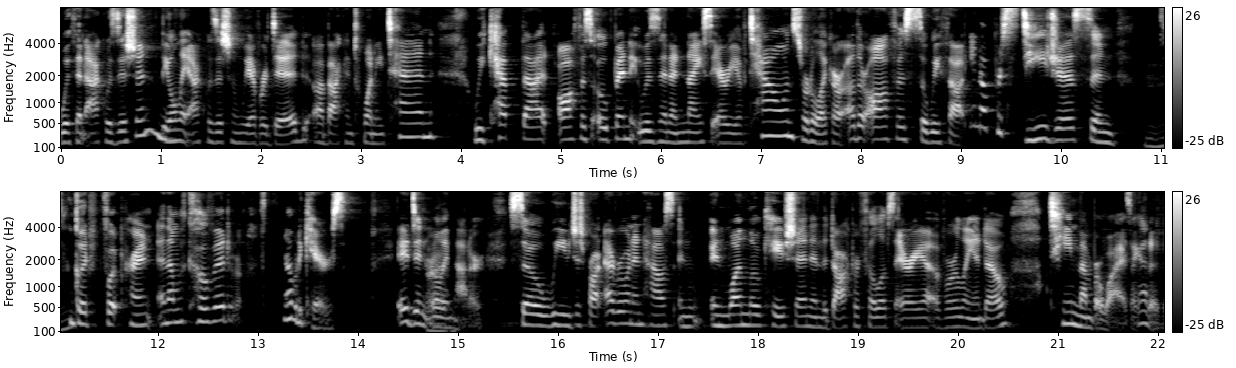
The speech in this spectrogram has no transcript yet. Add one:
with an acquisition, the only acquisition we ever did uh, back in 2010. We kept that office open. It was in a nice area of town, sort of like our other office. So we thought, you know, prestigious and mm-hmm. good footprint. And then with COVID, nobody cares. It didn't right. really matter. So we just brought everyone in house in, in one location in the Dr. Phillips area of Orlando. Team member wise, I got to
